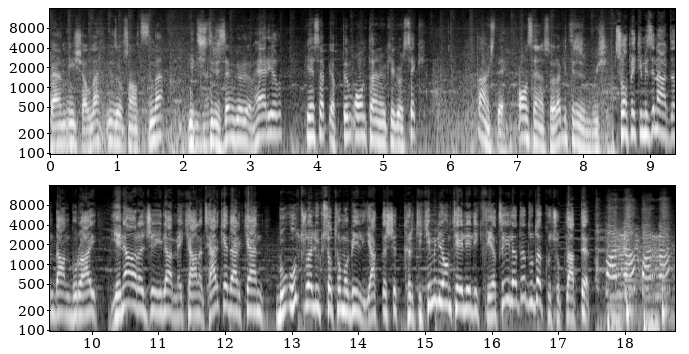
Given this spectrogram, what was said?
Ben inşallah 196'sında yetiştirirsem görüyorum. Her yıl bir hesap yaptım 10 tane ülke görsek tamam işte 10 sene sonra bitiririm bu işi. Sohbetimizin ardından Buray yeni aracıyla mekanı terk ederken bu ultra lüks otomobil yaklaşık 42 milyon TL'lik fiyatıyla da dudak uçuklattı. Para Para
